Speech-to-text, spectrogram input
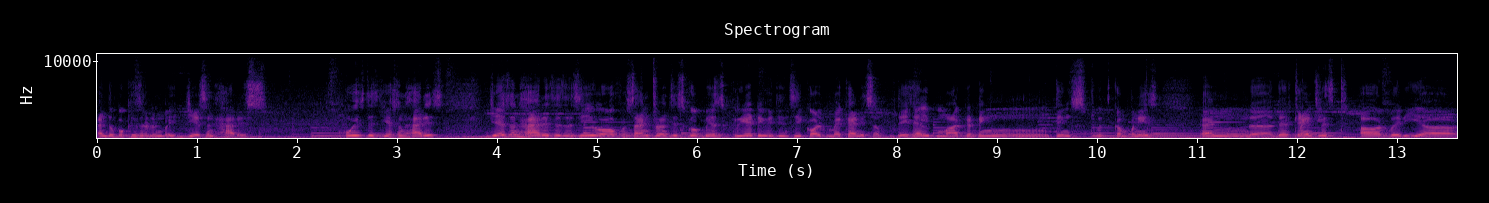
And the book is written by jason harris. Who is this jason harris? Jason harris is the ceo of a san francisco based creative agency called Mekanism. They help marketing things with companies and uh, their client list are very uh,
